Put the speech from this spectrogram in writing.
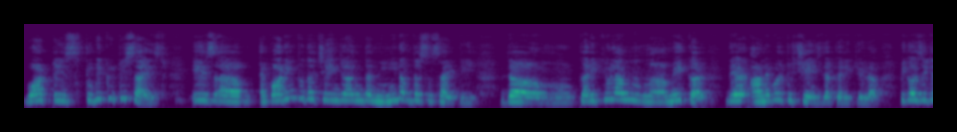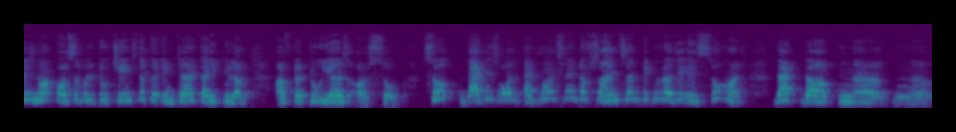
what is to be criticized is uh, according to the change and the need of the society the um, curriculum uh, maker they are unable to change the curriculum. Because it is not possible to change the entire curriculum after 2 years or so. So that is one advancement of science and technology is so much that the mm, uh, mm,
